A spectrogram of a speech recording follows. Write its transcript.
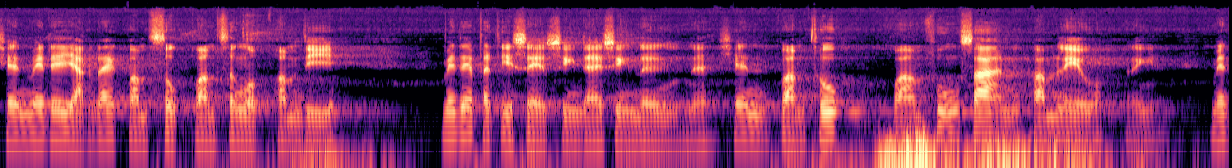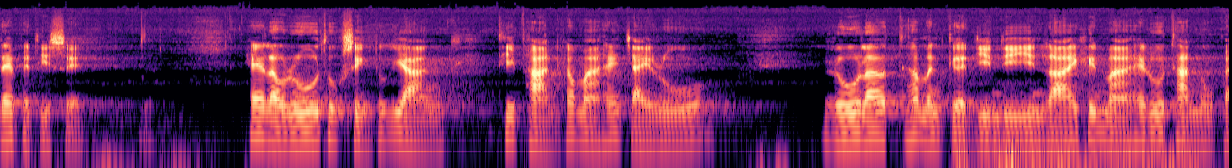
เช่นไม่ได้อยากได้ความสุขความสงบความดี ไม่ได้ปฏิเสธสิ่งใดสิ่งหนึ่งนะเช่น ความทุกข์ความฟุ้งซ่านความเลวอะไรเงี้ยไม่ได้ปฏิเสธ ให้เรารู้ทุกสิ่งทุกอย่างที่ผ่านเข้ามาให้ใจรู้ รู้แล้วถ้ามันเกิดยินดียินร้ายขึ้นมาให้รู้ทันลงไป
